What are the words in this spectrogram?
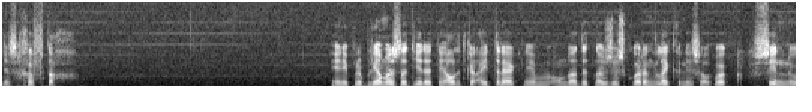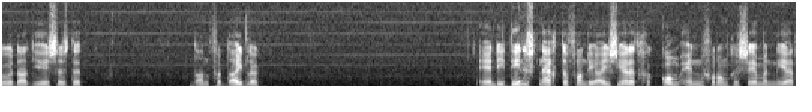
Dit is giftig. En die probleem is dat jy dit nie altyd kan uittrek nie, omdat dit nou soos koring lyk, en jy sal ook sien hoe dat Jezus dit dan verduidelik, En die diensknechte van die huisheer het gekom en vir hom gesê, meneer,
